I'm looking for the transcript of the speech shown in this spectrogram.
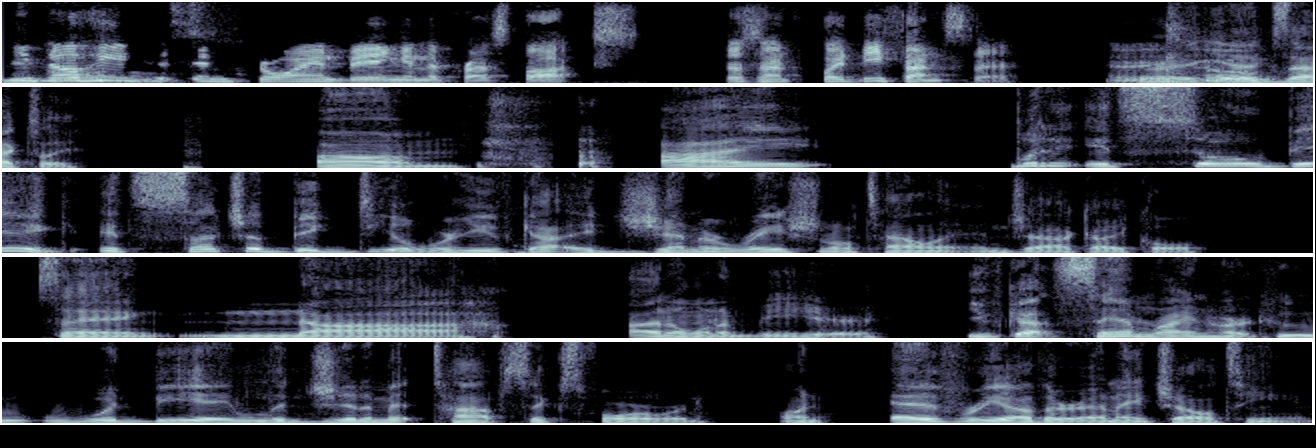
You know he's enjoying being in the press box. Doesn't have to play defense there. There Right? go. Yeah, exactly. Um, I, but it, it's so big. It's such a big deal where you've got a generational talent in Jack Eichel saying, "Nah, I don't want to be here." You've got Sam Reinhart, who would be a legitimate top six forward on every other NHL team,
